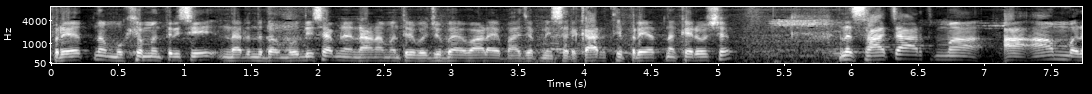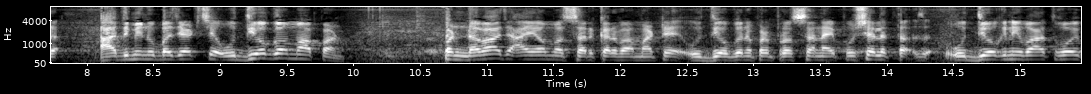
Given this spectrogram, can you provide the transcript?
પ્રયત્ન મુખ્યમંત્રી શ્રી નરેન્દ્રભાઈ મોદી સાહેબ અને નાણામંત્રી વજુભાઈ વાળાએ ભાજપની સરકારથી પ્રયત્ન કર્યો છે. અને સાચા અર્થમાં આ આમ આદમીનું બજેટ છે, ઉદ્યોગોમાં પણ પણ નવા જ આયામો સર કરવા માટે ઉદ્યોગોને પણ પ્રોત્સાહન આપ્યું છે. એટલે ઉદ્યોગની વાત હોય,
